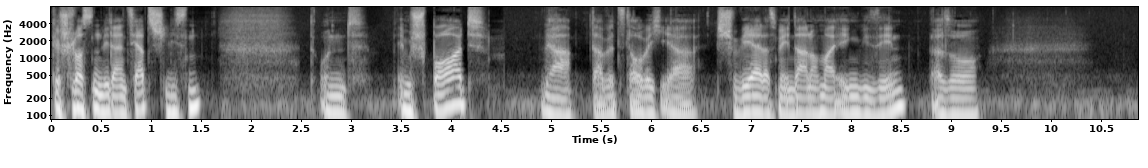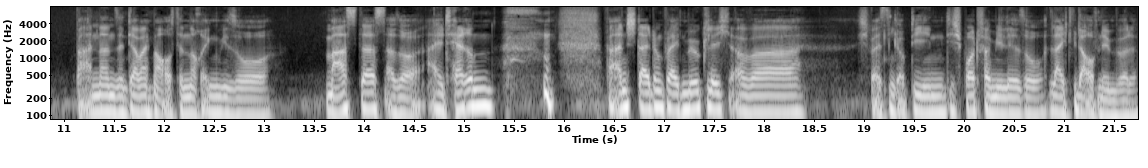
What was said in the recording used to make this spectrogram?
geschlossen wieder ins Herz schließen. Und im Sport ja, da wird es, glaube ich, eher schwer, dass wir ihn da nochmal irgendwie sehen. Also bei anderen sind ja manchmal auch dann noch irgendwie so Masters, also Altherren-Veranstaltungen vielleicht möglich, aber ich weiß nicht, ob die ihn die Sportfamilie so leicht wieder aufnehmen würde.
